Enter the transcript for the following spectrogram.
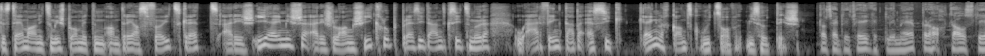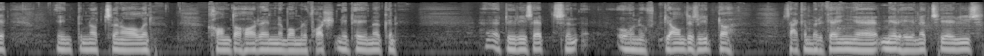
das Thema habe ich zum Beispiel auch mit dem Andreas Feutz geredet. Er ist Einheimischer, er war lange Skiclub-Präsident zu Mürren und er findet eben, es sei eigentlich ganz gut so, wie es heute ist. Das hat jetzt eigentlich mehr gebracht als die internationalen Kandahar-Rennen, die wir fast nicht haben mögen äh, durchsetzen. Und auf der anderen Seite sagen wir gerne, äh, wir haben hier uns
